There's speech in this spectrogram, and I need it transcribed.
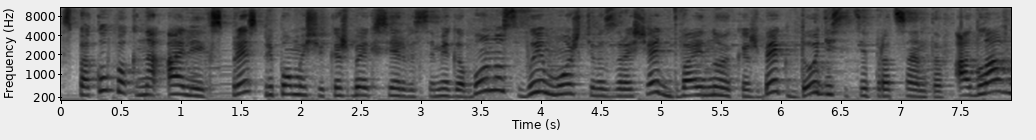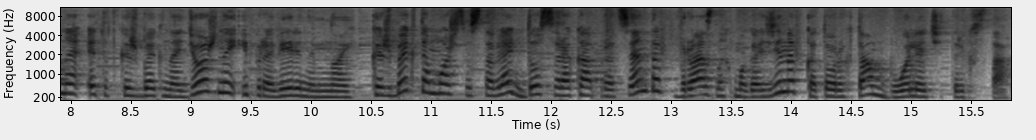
С покупок на AliExpress при помощи кэшбэк-сервиса Мегабонус вы можете возвращать двойной кэшбэк до 10%. А главное, этот кэшбэк надежный и проверенный мной. Кэшбэк там может составлять до 40% в разных магазинах, которых там более 400.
